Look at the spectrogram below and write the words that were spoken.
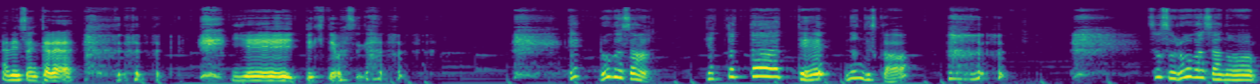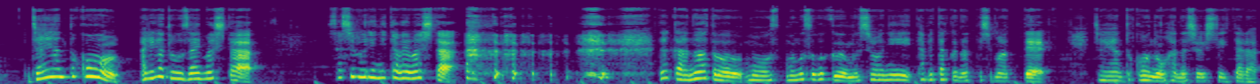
カレンさんから イエーイって来てますが え、ロガさん、やっちゃったって？何ですか？そうそう、ローガンさん、あの、ジャイアントコーン、ありがとうございました。久しぶりに食べました。なんかあの後、もうものすごく無性に食べたくなってしまって、ジャイアントコーンのお話をしていたら、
